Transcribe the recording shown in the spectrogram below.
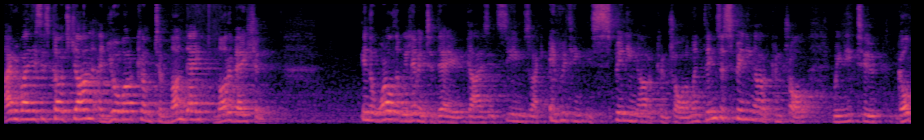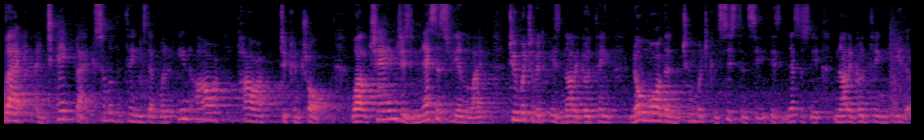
Hi, everybody, this is Coach John, and you're welcome to Monday Motivation. In the world that we live in today, guys, it seems like everything is spinning out of control. And when things are spinning out of control, we need to go back and take back some of the things that were in our power to control. While change is necessary in life, too much of it is not a good thing. No more than too much consistency is necessarily not a good thing either.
